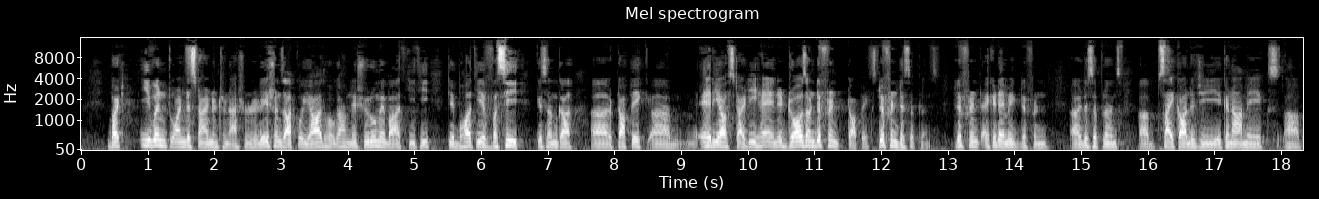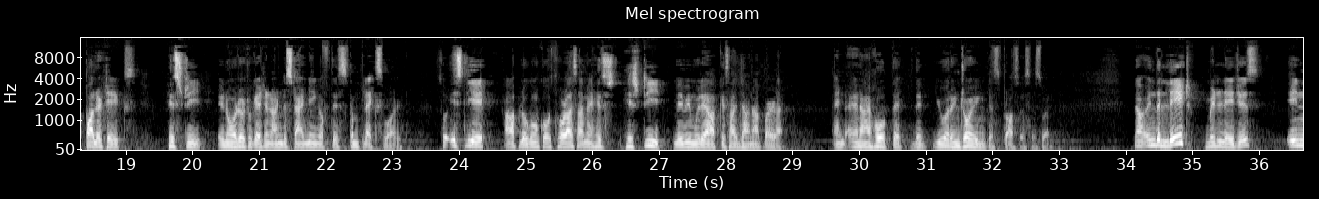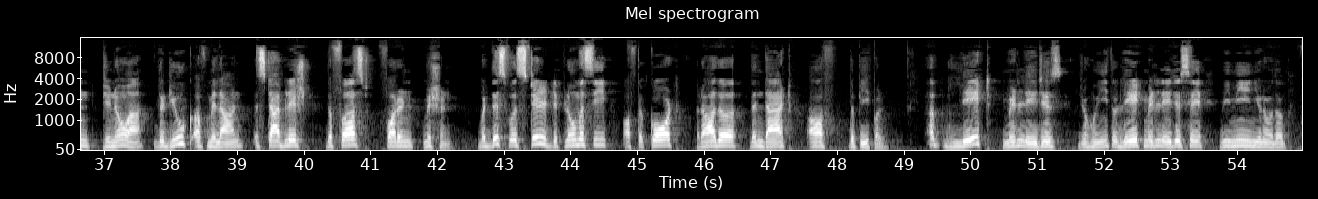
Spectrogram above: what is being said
but even to understand international relations آپ کو یاد ہوگا ہم نے شروع میں بات کی تھی کہ بہت یہ وسیع قسم کا ٹاپک ایریا آف اسٹڈی ہے and it draws on different different topics disciplines different different academic disciplines psychology economics politics history in order to get an understanding of this complex world so اس لیے آپ لوگوں کو تھوڑا سا میں history میں بھی مجھے آپ کے ساتھ جانا پڑ رہا ہے and and I hope that you are enjoying this process as we in the late middle ages in جا duke of Milan established the first foreign mission but this was still diplomacy of the court rather than that of the people اب late middle edges جو ہوئیں تو late middle edges سے we mean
